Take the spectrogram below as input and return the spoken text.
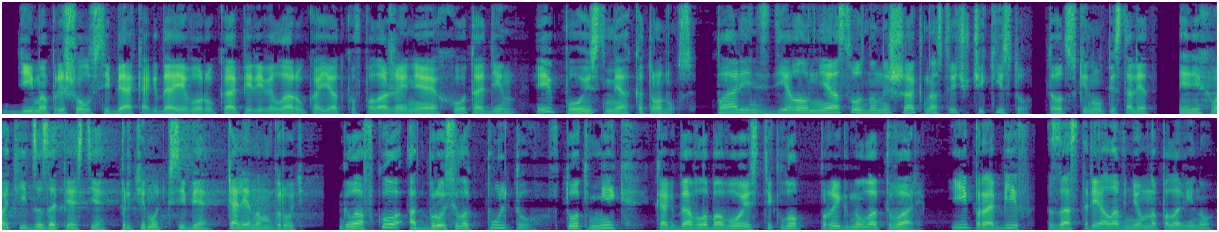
Дима пришел в себя, когда его рука перевела рукоятку в положение ход один, и поезд мягко тронулся. Парень сделал неосознанный шаг навстречу чекисту. Тот скинул пистолет. Перехватить за запястье, притянуть к себе, коленом в грудь. Главко отбросило к пульту в тот миг, когда в лобовое стекло прыгнула тварь и, пробив, застряла в нем наполовину.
